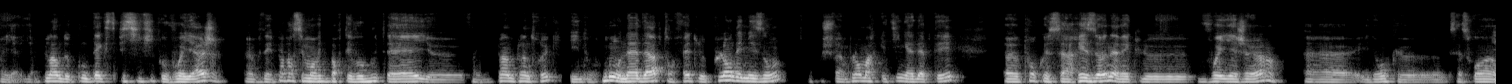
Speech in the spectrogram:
il y, a plein de contextes spécifiques au voyage. Euh, vous n'avez pas forcément envie de porter vos bouteilles. Euh, il y a plein, plein de trucs. Et donc, nous, on adapte en fait le plan des maisons. Je fais un plan marketing adapté pour que ça résonne avec le voyageur. et donc, que ça soit,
